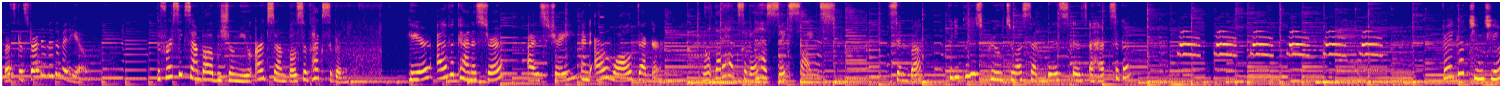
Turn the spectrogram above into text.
let's get started with the video. The first example I'll be showing you are examples of hexagon. Here, I have a canister, ice tray, and our wall decker. Note that a hexagon has six sides. Simba, could you please prove to us that this is a hexagon? Very good, Chim Chim.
